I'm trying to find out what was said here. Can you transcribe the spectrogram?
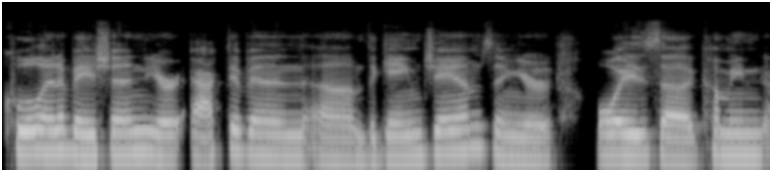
cool innovation. You're active in um, the game jams and you're always uh, coming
